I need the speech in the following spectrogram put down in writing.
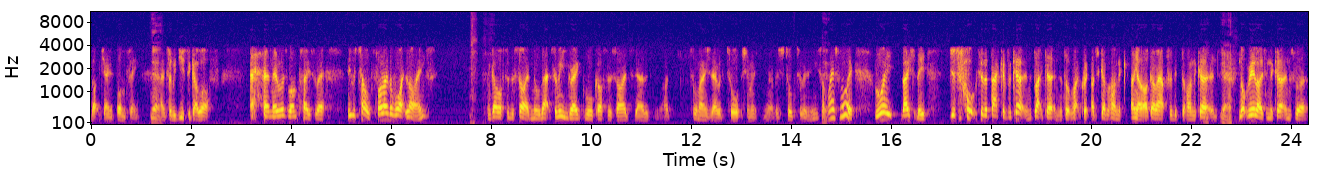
like James Bond theme. Yeah. And so we used to go off, and there was one place where he was told follow the white lines and go off to the side and all that. So me and Greg walk off to the sides. You know, the tour manager there with a torch, and we, you know, we just talked to him. And he's like, Yeah. "Where's Roy?" Roy basically just walked to the back of the curtains, black curtains, and thought, "Right, quick, I'll just go behind the, you know, I'll go out through the, behind the curtain." Yeah. Not realising the curtains were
